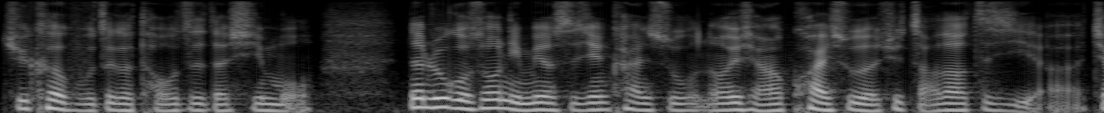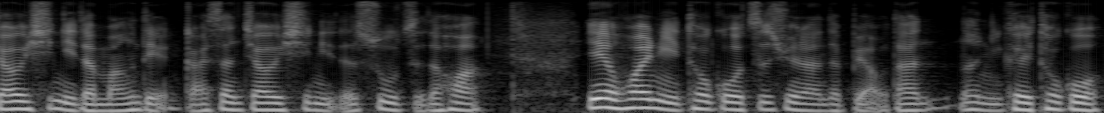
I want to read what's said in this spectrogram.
去。克服这个投资的心魔。那如果说你没有时间看书，然后又想要快速的去找到自己呃交易心理的盲点，改善交易心理的素质的话，也很欢迎你透过资讯栏的表单。那你可以透过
